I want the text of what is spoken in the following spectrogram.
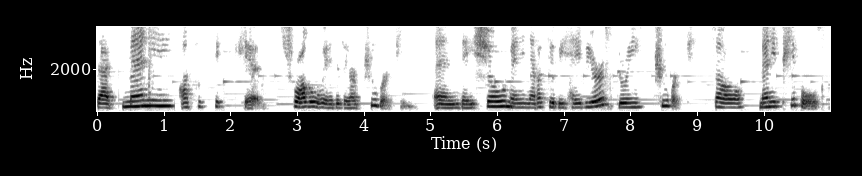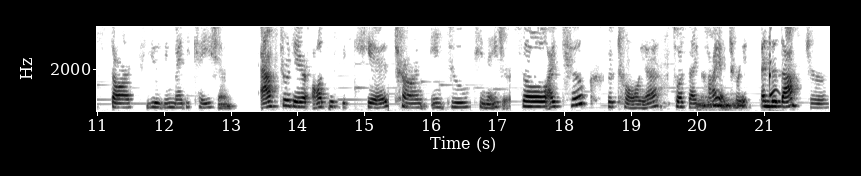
that many autistic kids struggle with their puberty and they show many negative behaviors during puberty. So many people start using medication after their autistic kid turned into teenager. So I took Victoria to a psychiatrist and the doctor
